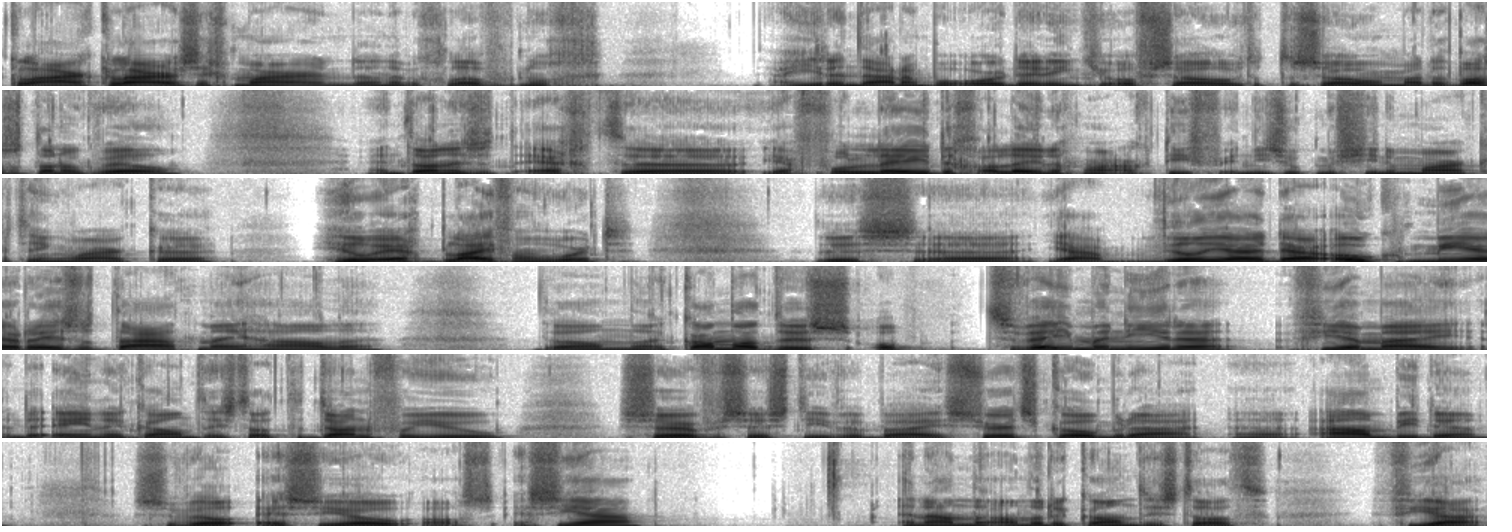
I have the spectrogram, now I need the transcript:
klaar, klaar, zeg maar. Dan heb ik geloof ik nog hier en daar een beoordelingje of zo tot de zomer, maar dat was het dan ook wel. En dan is het echt uh, ja, volledig alleen nog maar actief in die zoekmachine marketing, waar ik uh, heel erg blij van word. Dus uh, ja, wil jij daar ook meer resultaat mee halen, dan kan dat dus op twee manieren via mij. Aan de ene kant is dat de Done For You services die we bij Search Cobra aanbieden, zowel SEO als SEA. En aan de andere kant is dat via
